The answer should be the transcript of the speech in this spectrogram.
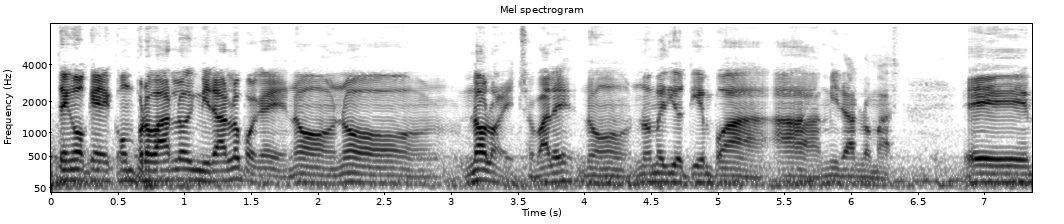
Tengo que comprobarlo y mirarlo porque no, no, no lo he hecho, ¿vale? No, no me dio tiempo a, mirarlo más. Eh,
